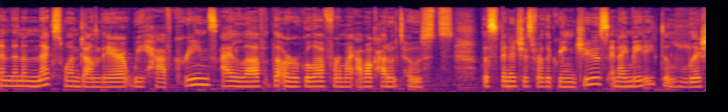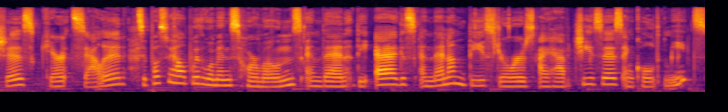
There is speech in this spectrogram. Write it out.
And then the next one down there, we have greens. I love the arugula for my avocado toasts. The spinach is for the green juice. And I made a delicious carrot salad. It's supposed to help with women's hormones. And then the eggs. And then on these drawers, I have cheeses and cold meats.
